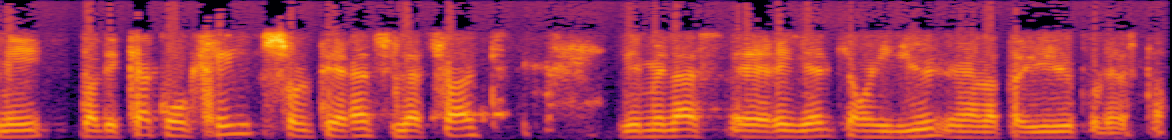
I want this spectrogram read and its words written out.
Mais dans des cas concrets, sur le terrain, sur l'asphalte, les menaces réelles qui ont eu lieu, il n'y en a pas eu lieu pour l'instant.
